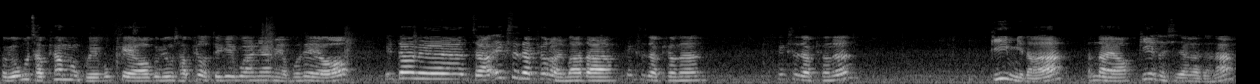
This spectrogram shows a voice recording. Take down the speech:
그럼 요거 좌표 한번 구해볼게요. 그럼 요거 좌표 어떻게 구하냐면 보세요. 일단은 자 x 좌표는 얼마다? x 좌표는 x 좌표는 b입니다. 맞나요? b에서 시작하잖아.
